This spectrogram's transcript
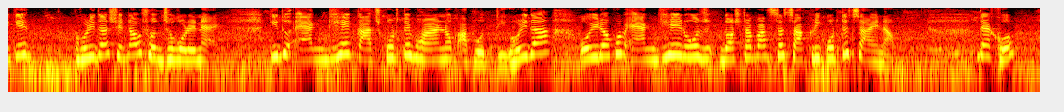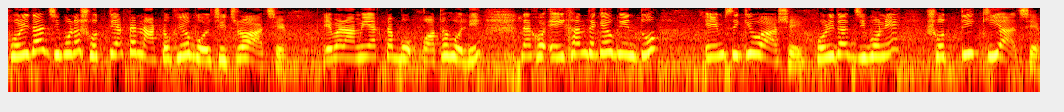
একে হরিদা সেটাও সহ্য করে নেয়। কিন্তু একঘেয়ে কাজ করতে ভয়ানক আপত্তি। হরিদা ওই রকম একঘেয়ে রোজ দশটা পাঁচটা চাকরি করতে চায় না। দেখো, হরিদার জীবনে সত্যি একটা নাটকীয় বৈচিত্র্য আছে। এবার আমি একটা কথা বলি। দেখো, এইখান থেকেও কিন্তু এমসিকিউ আসে। হরিদার জীবনে সত্যি কি আছে?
